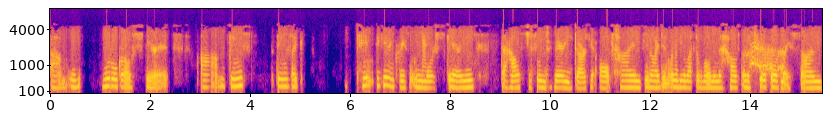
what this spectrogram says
um, little girl spirit, um, things things like came, became increasingly more scary. The house just seemed very dark at all times. You know, I didn't want to be left alone in the house. I was fearful of my son.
